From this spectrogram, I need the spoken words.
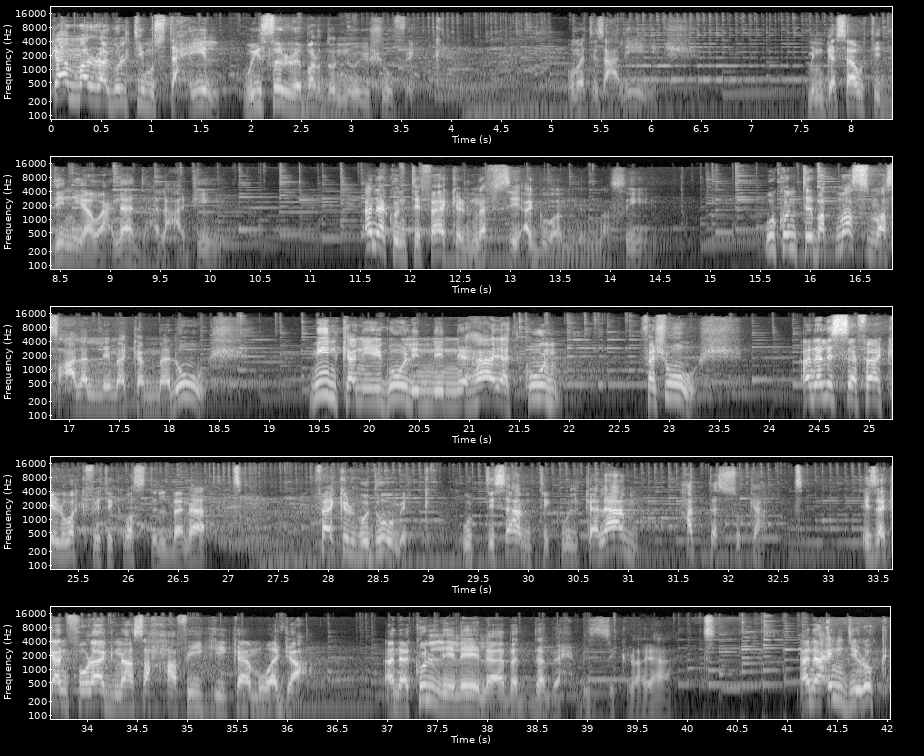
كم مرة قلتي مستحيل ويصر برضه إنه يشوفك. وما تزعليش. من قساوة الدنيا وعنادها العجيب. أنا كنت فاكر نفسي أقوى من النصيب. وكنت بتمصمص على اللي ما كملوش. مين كان يقول إن النهاية تكون فشوش؟ أنا لسه فاكر وقفتك وسط البنات. فاكر هدومك وابتسامتك والكلام حتى السكات. إذا كان فراقنا صح فيكي كام وجع أنا كل ليلة بتذبح بالذكريات. أنا عندي ركن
